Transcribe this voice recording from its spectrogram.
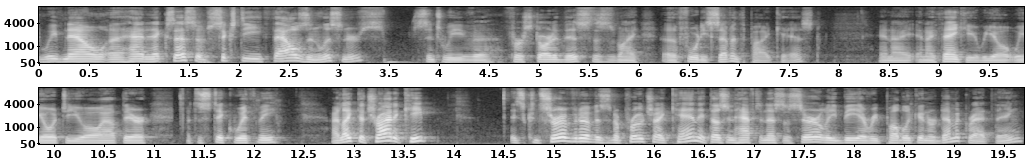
We've now uh, had an excess of 60,000 listeners since we've uh, first started this. This is my uh, 47th podcast. And I and I thank you. We owe, we owe it to you all out there to stick with me. I'd like to try to keep as conservative as an approach I can. It doesn't have to necessarily be a Republican or Democrat thing.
